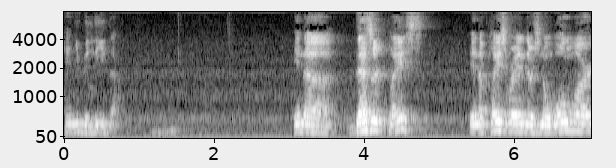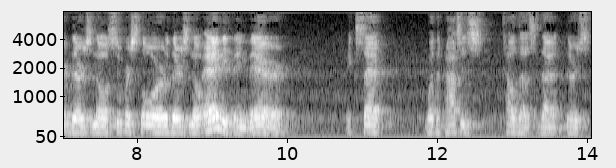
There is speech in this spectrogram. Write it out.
Can you believe that? In a desert place, in a place wherein there's no Walmart, there's no superstore, there's no anything there, except what the passage tells us that there's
